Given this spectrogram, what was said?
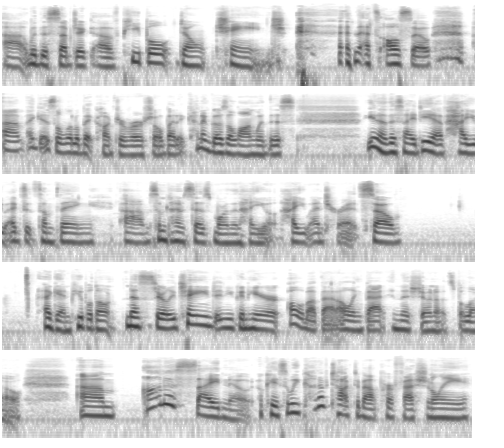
uh, with the subject of people don't change. and that's also, um, I guess, a little bit controversial, but it kind of goes along with this, you know, this idea of how you exit something um, sometimes says more than how you how you enter it. So again, people don't necessarily change, and you can hear all about that. I'll link that in the show notes below. Um, on a side note, okay, so we kind of talked about professionally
